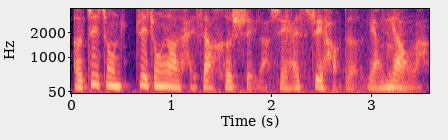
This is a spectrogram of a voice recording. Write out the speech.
呃最重最重要的还是要喝水啦，水还是最好的良药啦。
